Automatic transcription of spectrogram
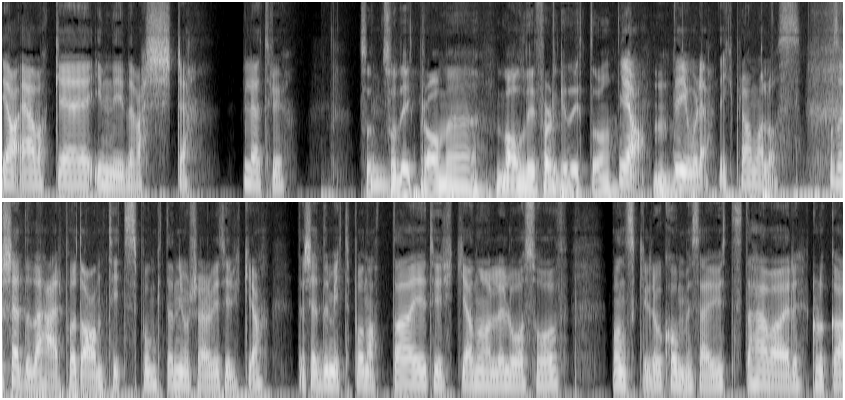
ja, jeg var ikke inne i det verste, vil jeg tro. Så, Mm. så det gikk bra med, med alle i følget ditt og Ja, Mm. det gjorde det. Det gikk bra med alle oss. Og så skjedde det her på et annet tidspunkt enn jordskjelvet i Tyrkia. Det skjedde midt på natta i Tyrkia når alle lå og sov. Vanskeligere å komme seg ut. Det her var klokka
